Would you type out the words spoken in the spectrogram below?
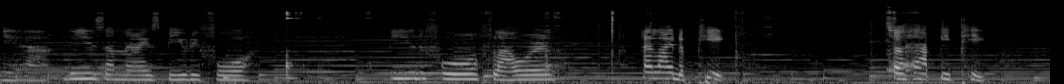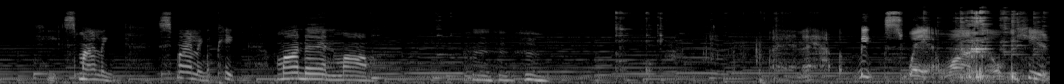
Yeah these are nice beautiful beautiful flower. I like the pink a happy pig. He, smiling, smiling pig. Mother and mom. Hmm, hmm, hmm. and I have a big square one over here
